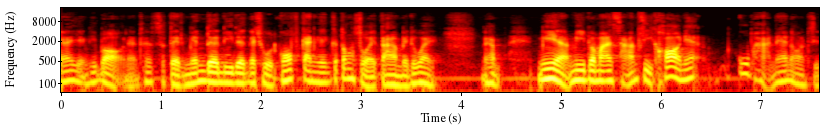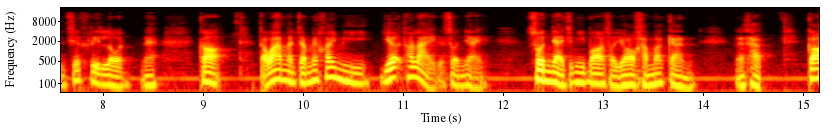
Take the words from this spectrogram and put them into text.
นะอย่างที่บอกนะถ้าสเตทเมนต์เดินดีเดินกระฉูดงบการเงินก็ต้องสวยตามไปด้วยนะครับมีอะมีประมาณ 3-4 ข้อเนี้ยกู้ผ่านแน่นอนสินเชื่อคลีนโลนนะก็แต่ว่ามันจะไม่ค่อยมีเยอะเท่าไหร่แต่ส่วนใหญ่ ส่วนใหญ่จะมีบอสยอค้ำประกันนะครับ ก็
